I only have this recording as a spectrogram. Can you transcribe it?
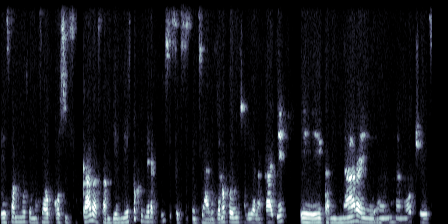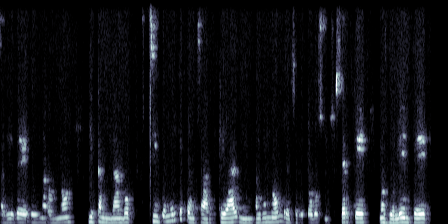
estamos demasiado cosificadas también y esto genera crisis existenciales. Ya no podemos salir a la calle, eh, caminar en, una noche, salir de, una reunión, ir caminando sin tener que pensar que alguien, algún hombre sobre todo, se nos acerque, nos violente,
